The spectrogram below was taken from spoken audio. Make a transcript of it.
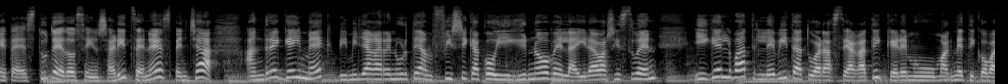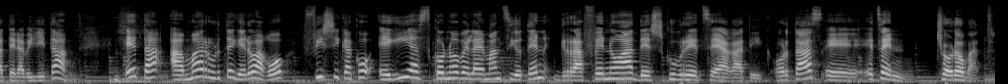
Eta ez dute edozein saritzen, ez? Pentsa, Andre Geimek 2000 garren urtean fizikako Ig Nobela irabazi zuen, igel bat lebitatu arazteagatik eremu magnetiko bat erabilita. Eta hamar urte geroago fizikako egiazko Nobela eman zioten grafenoa deskubretzeagatik. Hortaz, e, etzen txoro bat.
